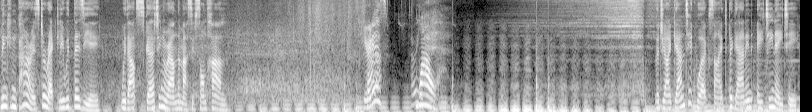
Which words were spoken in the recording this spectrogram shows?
linking Paris directly with Béziers, without skirting around the Massif Central. Here it is. Wow. The gigantic worksite began in 1880.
